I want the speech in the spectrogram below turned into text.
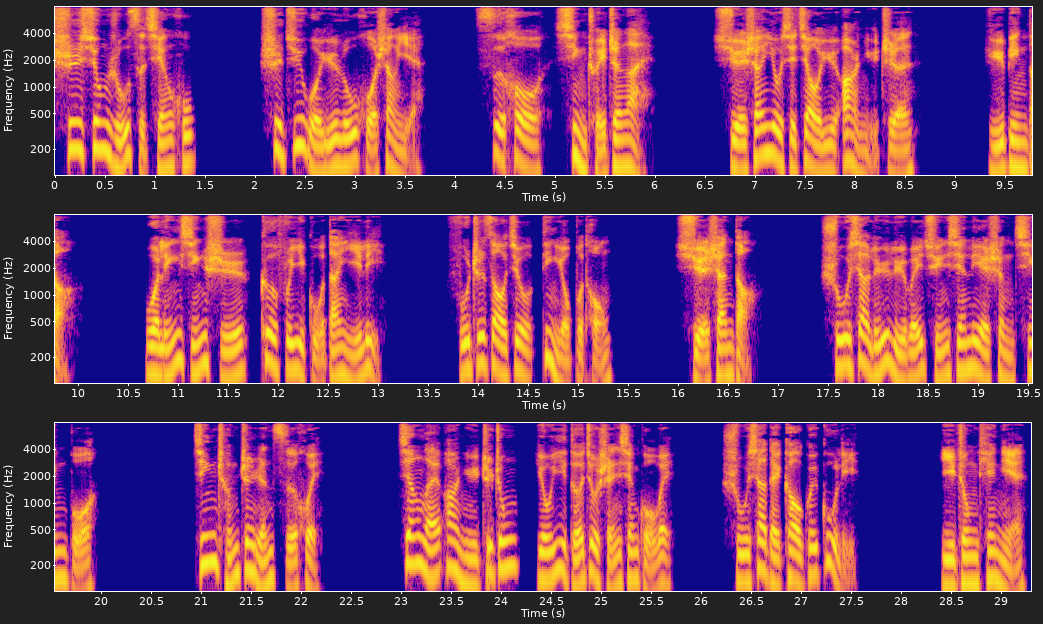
师兄如此谦呼，是居我于炉火上也。嗣后幸垂真爱，雪山又谢教育二女之恩。于冰道：“我临行时各负一股丹一粒，福之造就定有不同。”雪山道：“属下屡屡为群仙烈胜轻薄，京城真人词汇，将来二女之中有意得救神仙果位，属下得告归故里，以终天年，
